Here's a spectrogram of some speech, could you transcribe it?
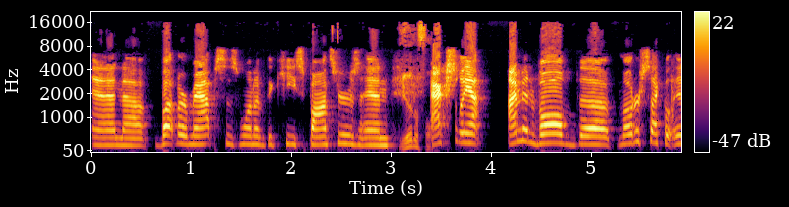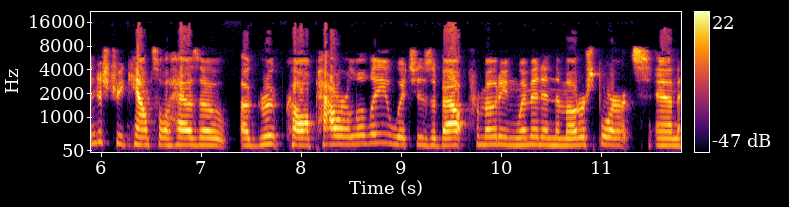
and uh, Butler Maps is one of the key sponsors. And beautiful. actually, I- I'm involved. The Motorcycle Industry Council has a, a group called Power Lily, which is about promoting women in the motorsports, and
